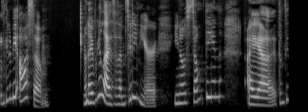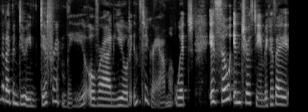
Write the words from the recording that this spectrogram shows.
it's going to be awesome. And I realized as I'm sitting here, you know, something I uh, something that I've been doing differently over on Yield Instagram, which is so interesting because I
